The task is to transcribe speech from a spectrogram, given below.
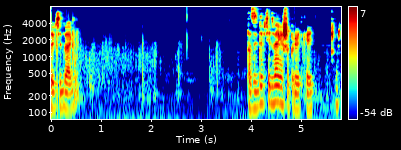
де в ці двері. Та зайди в ті двері, що привідкрить. Що ж?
